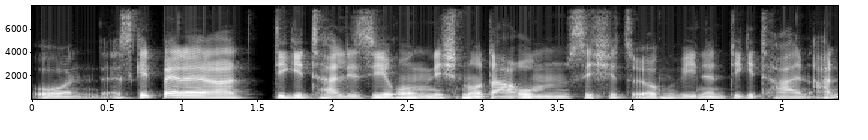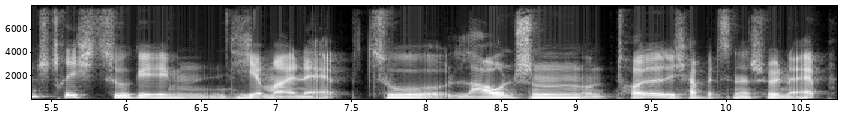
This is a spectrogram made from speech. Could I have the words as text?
Und es geht bei der Digitalisierung nicht nur darum, sich jetzt irgendwie einen digitalen Anstrich zu geben, hier mal eine App zu launchen und toll, ich habe jetzt eine schöne App.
